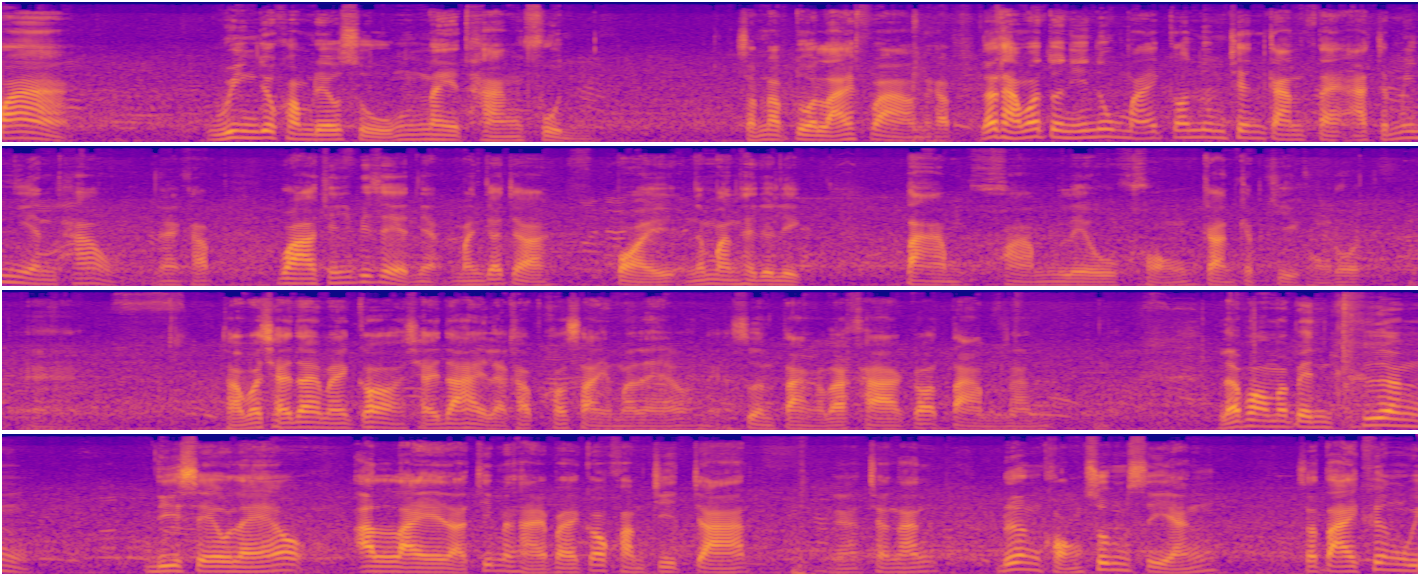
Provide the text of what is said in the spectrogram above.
ว่าวิ่งด้วยความเร็วสูงในทางฝุ่น สำหรับตัว Life Valve นะครับแล้วถามว่าตัวนี้นุ่มไหมก็นุ่มเช่นกัน แต่อาจจะไม่เนียนเท่านะครับวาล์วชนิดพิเศษเนี่ยมันก็จะปล่อยน้ำมันไฮดรอลิกตามความเร็วของการขับขี่ของรถ ถามว่าใช้ได้ไหมก็ใช้ได้แหละครับเขาใส่มาแล้วนะส่วนต่างราคาก็ตามนั้น แล้วพอมาเป็นเครื่องดีเซลแล้วอะไรล่ะที่มันหายไปก็ความจีดจ๊าดนะฉะนั้นเรื่องของซุ้มเสียงสไตล์เครื่อง V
